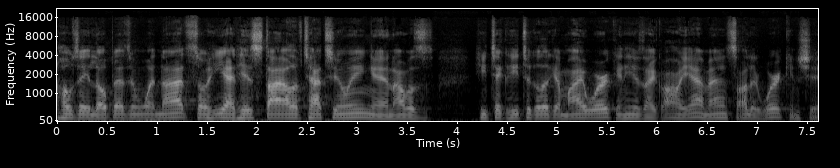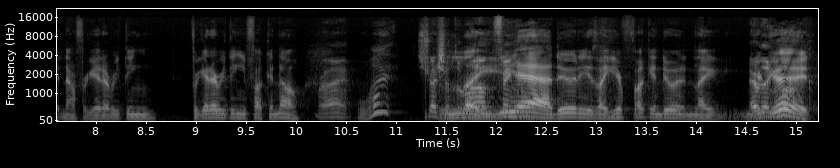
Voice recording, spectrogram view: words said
Jose Lopez and whatnot. So he had his style of tattooing, and I was he took he took a look at my work, and he was like, "Oh yeah, man, solid work and shit. Now forget everything, forget everything you fucking know." Right. What? Stretch with the like, wrong finger. Yeah, dude. He's like, you're fucking doing like you're Everything good, wrong.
